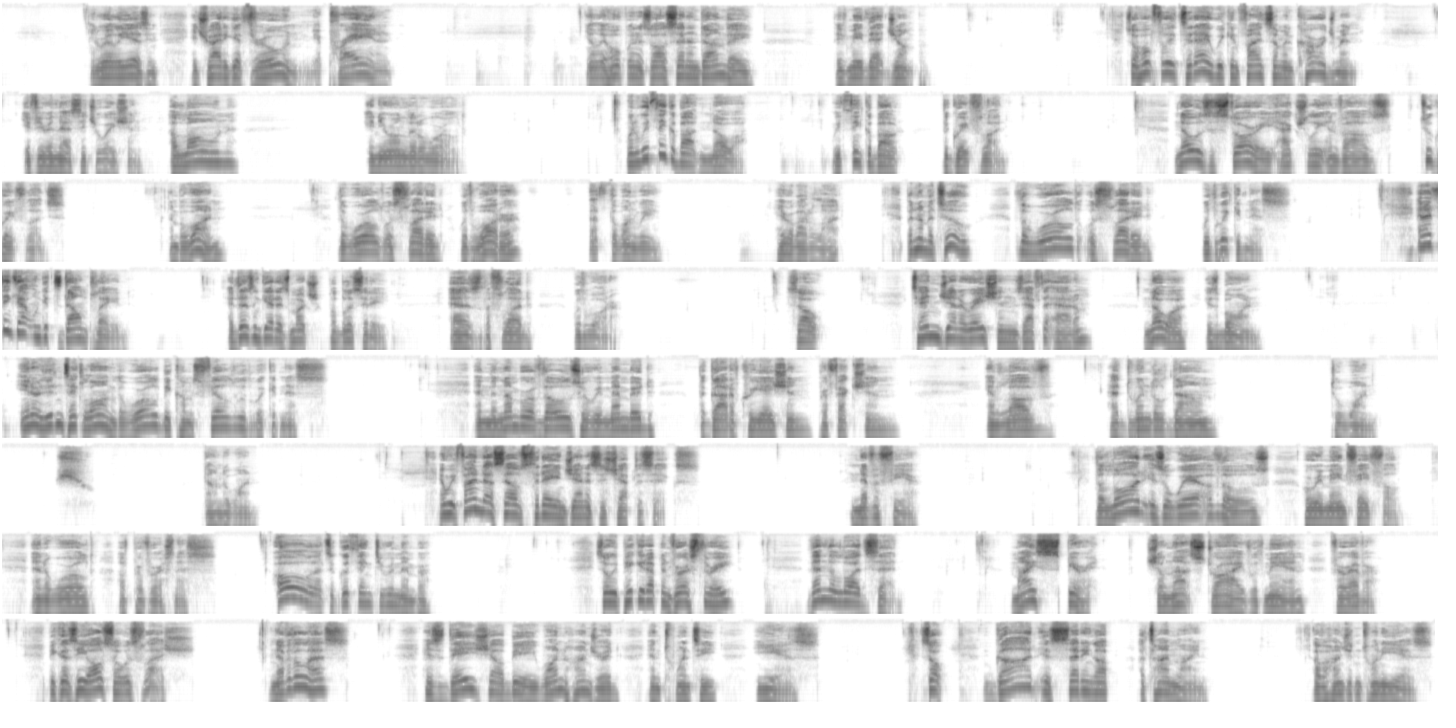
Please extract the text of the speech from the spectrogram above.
It really is. And you try to get through and you pray and you know, they hope when it's all said and done, they, they've made that jump. So hopefully today we can find some encouragement if you're in that situation, alone in your own little world. When we think about Noah, we think about the great flood. Noah's story actually involves two great floods. Number one, the world was flooded with water. That's the one we hear about a lot. But number two, the world was flooded with wickedness. And I think that one gets downplayed. It doesn't get as much publicity as the flood with water. So, ten generations after Adam, Noah is born. You know, it didn't take long. The world becomes filled with wickedness. And the number of those who remembered the God of creation, perfection, and love had dwindled down to one. Whew. Down to one. And we find ourselves today in Genesis chapter 6. Never fear. The Lord is aware of those who remain faithful and a world of perverseness. Oh, that's a good thing to remember. So we pick it up in verse 3. Then the Lord said, My spirit shall not strive with man forever, because he also is flesh. Nevertheless, his days shall be 120 years. So God is setting up a timeline of 120 years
